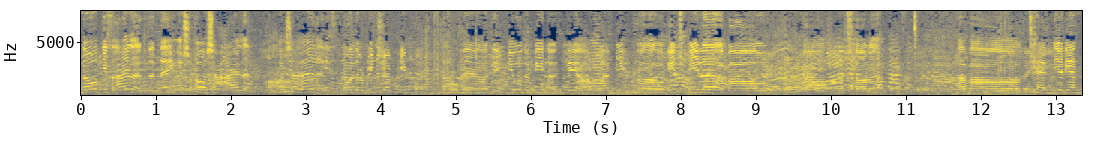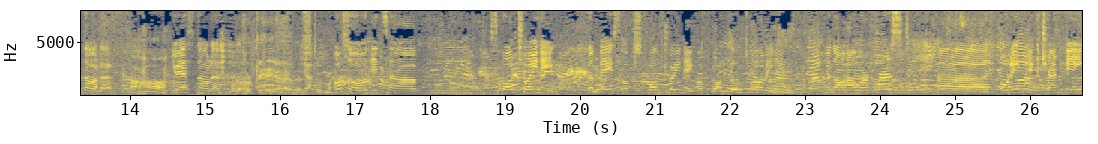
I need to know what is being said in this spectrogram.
You know this island, the name is Ersha Island. Uh-huh. Ersha Island is for the richer people. Okay. Uh, they build the villas there. One, uh, each villa about uh, how much dollar? About 10 million dollar. Uh-huh. US dollar. Okay, yeah, that's Yeah. too much. Also, it's a mm, sport training, the Yeah. base of sport training of Guangdong province. You know, our first uh, Olympic champion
